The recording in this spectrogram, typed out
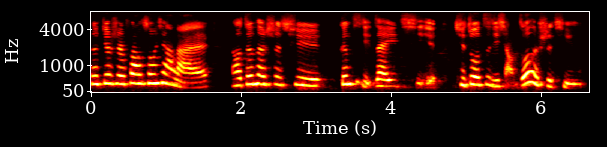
那就是放松下来，然后真的是去跟自己在一起，去做自己想做的事情，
